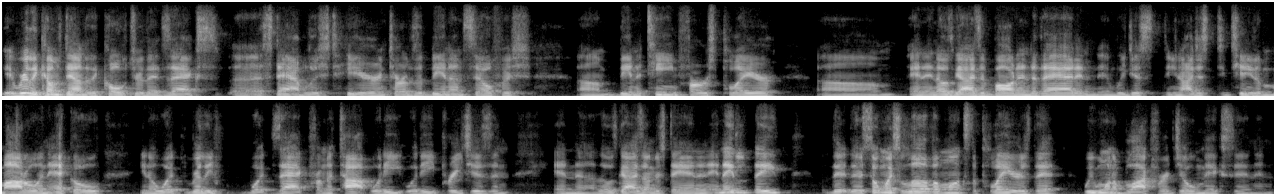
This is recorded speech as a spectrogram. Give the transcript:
It really comes down to the culture that Zac's uh, established here in terms of being unselfish, um, being a team first player, um, and, and those guys have bought into that. And, and we just, you know, I just continue to model and echo, you know, what really what Zac from the top, what he what he preaches, and and uh, those guys understand. And, and they they there's so much love amongst the players that we want to block for Joe Mixon and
